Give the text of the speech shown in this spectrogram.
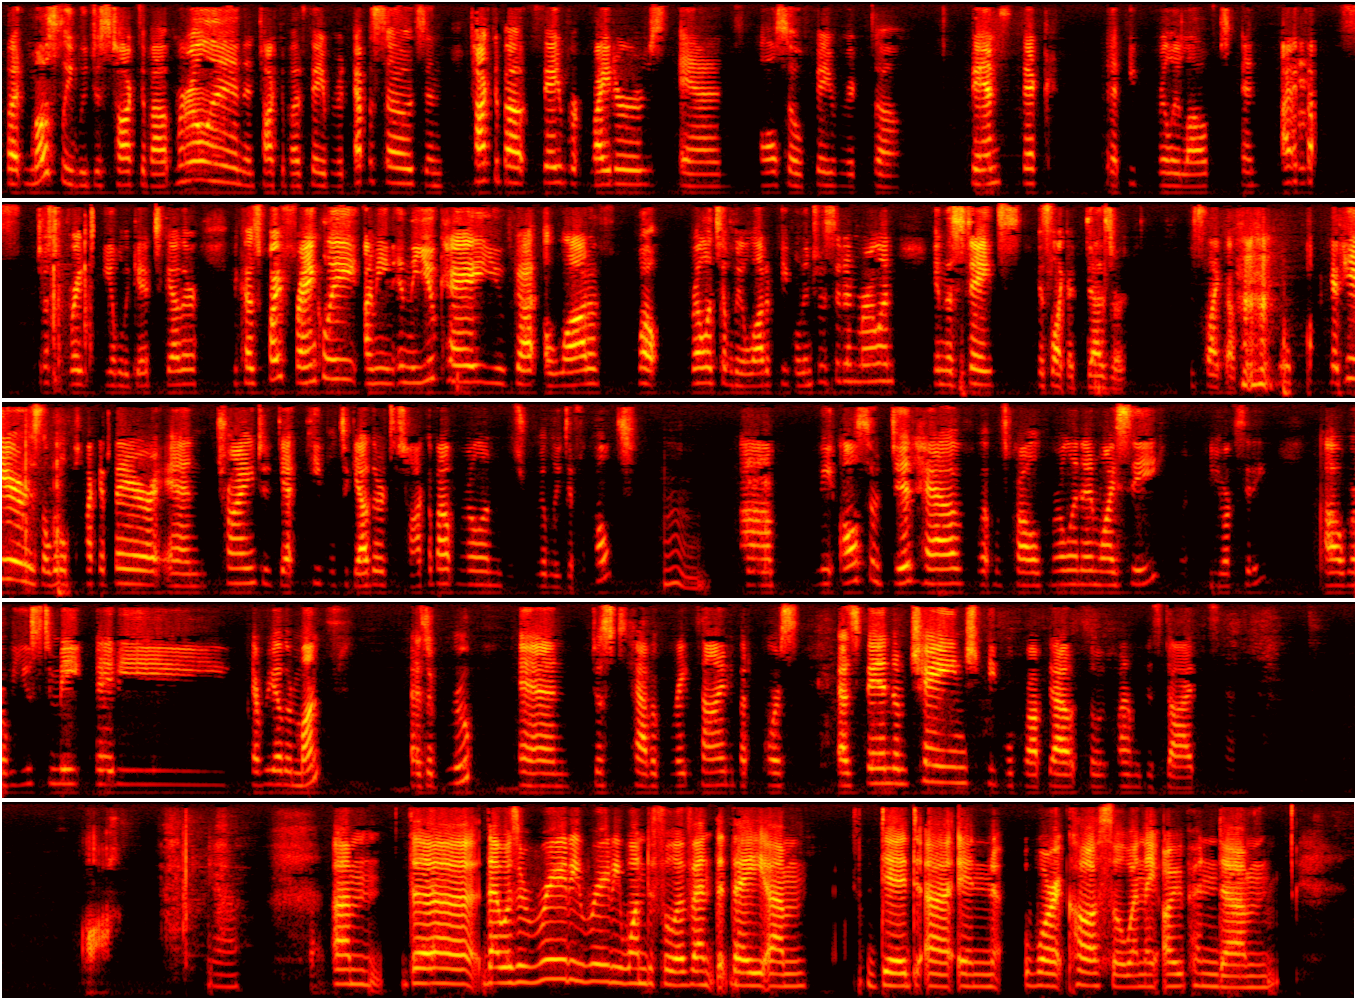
but mostly we just talked about Merlin and talked about favorite episodes and talked about favorite writers and also favorite uh, fanfic that people really loved. And I thought it was just great to be able to get together because, quite frankly, I mean, in the UK, you've got a lot of, well, relatively a lot of people interested in Merlin. In the States, it's like a desert. It's like a pocket here, there's a little pocket there, and trying to get people together to talk about Merlin was really difficult. Hmm. Um, we also did have what was called Merlin NYC, New York City, uh, where we used to meet maybe every other month as a group and just have a great time. But of course, as fandom changed, people dropped out, so it finally just died. Aw. Yeah. Um, the there was a really really wonderful event that they um did uh in Warwick Castle when they opened um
